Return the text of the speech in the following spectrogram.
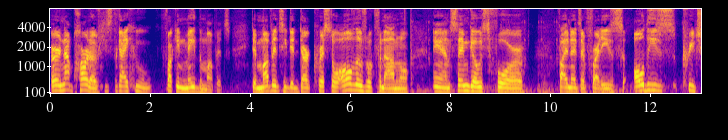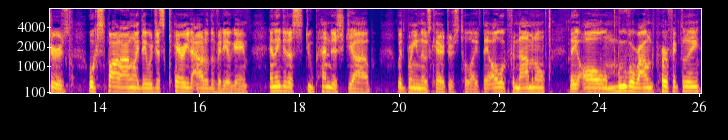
Or not part of, he's the guy who fucking made the Muppets. He did Muppets, he did Dark Crystal, all of those look phenomenal. And same goes for Five Nights at Freddy's. All these creatures look spot on like they were just carried out of the video game. And they did a stupendous job with bringing those characters to life. They all look phenomenal. They all move around perfectly.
